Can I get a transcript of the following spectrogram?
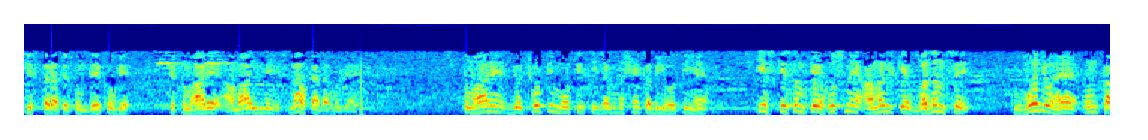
किस तरह से तुम देखोगे कि तुम्हारे अमाल में इसलाह पैदा हो जाएगी। तुम्हारे जो छोटी मोटी सी लग्जशें कभी होती हैं, इस किस्म के हुस्न अमल के वज़न से वो जो है, उनका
